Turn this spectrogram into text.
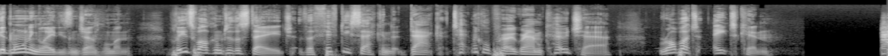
Good morning, ladies and gentlemen. Please welcome to the stage the 52nd DAC Technical Program Co-Chair, Robert Aitken. Well,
